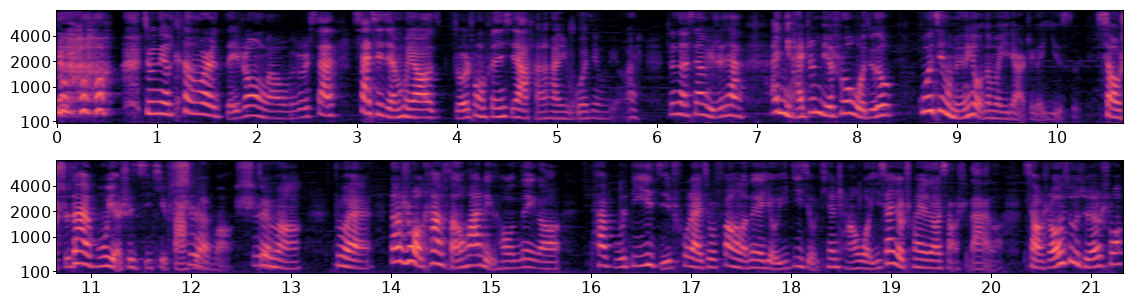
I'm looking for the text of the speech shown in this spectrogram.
哇 就就那个坑味儿贼重了。我们就是下下期节目要着重分析啊，韩寒与郭敬明。哎，真的相比之下，哎，你还真别说，我觉得郭敬明有那么一点儿这个意思。《小时代》不也是集体发疯吗？是对吗？对，当时我看《繁花》里头那个。他不是第一集出来就放了那个“友谊地久天长”，我一下就穿越到《小时代》了。小时候就觉得说，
